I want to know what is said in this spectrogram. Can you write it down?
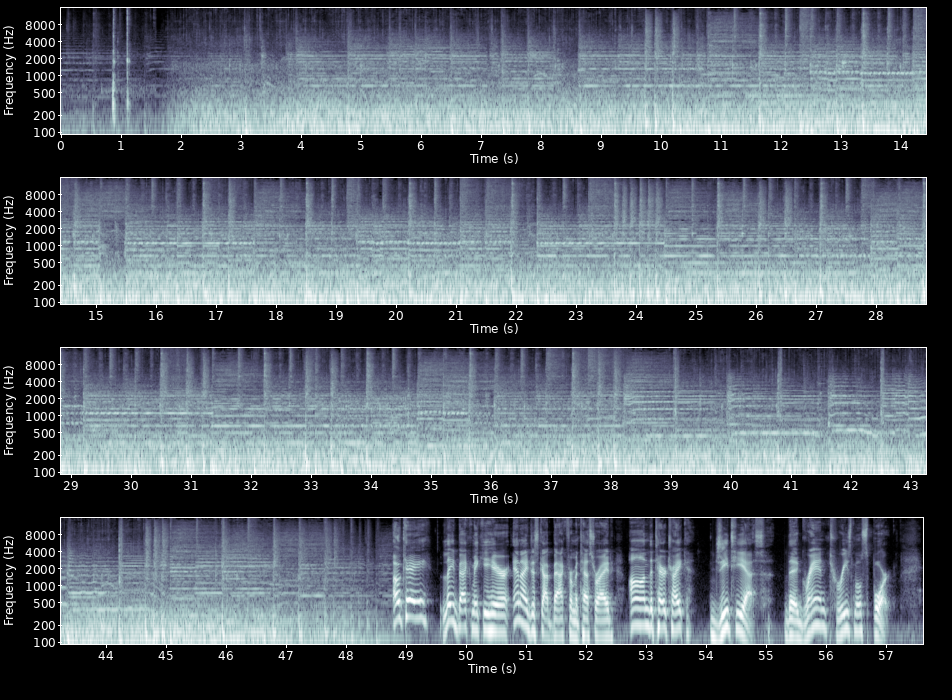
Okay, laid back Mickey here, and I just got back from a test ride on the TerraTrike GTS, the Gran Turismo Sport.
